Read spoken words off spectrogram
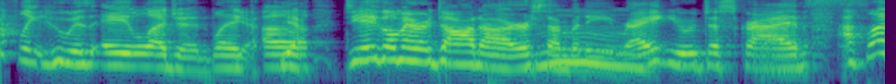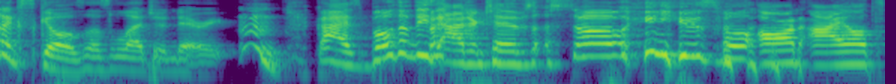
athlete who is a legend, like Yeah. Yeah. Diego Maradona or somebody, Mm. right? You would describe Yes. athletic skills as legendary. Mm. Guys, both of these adjectives so useful on IELTS.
